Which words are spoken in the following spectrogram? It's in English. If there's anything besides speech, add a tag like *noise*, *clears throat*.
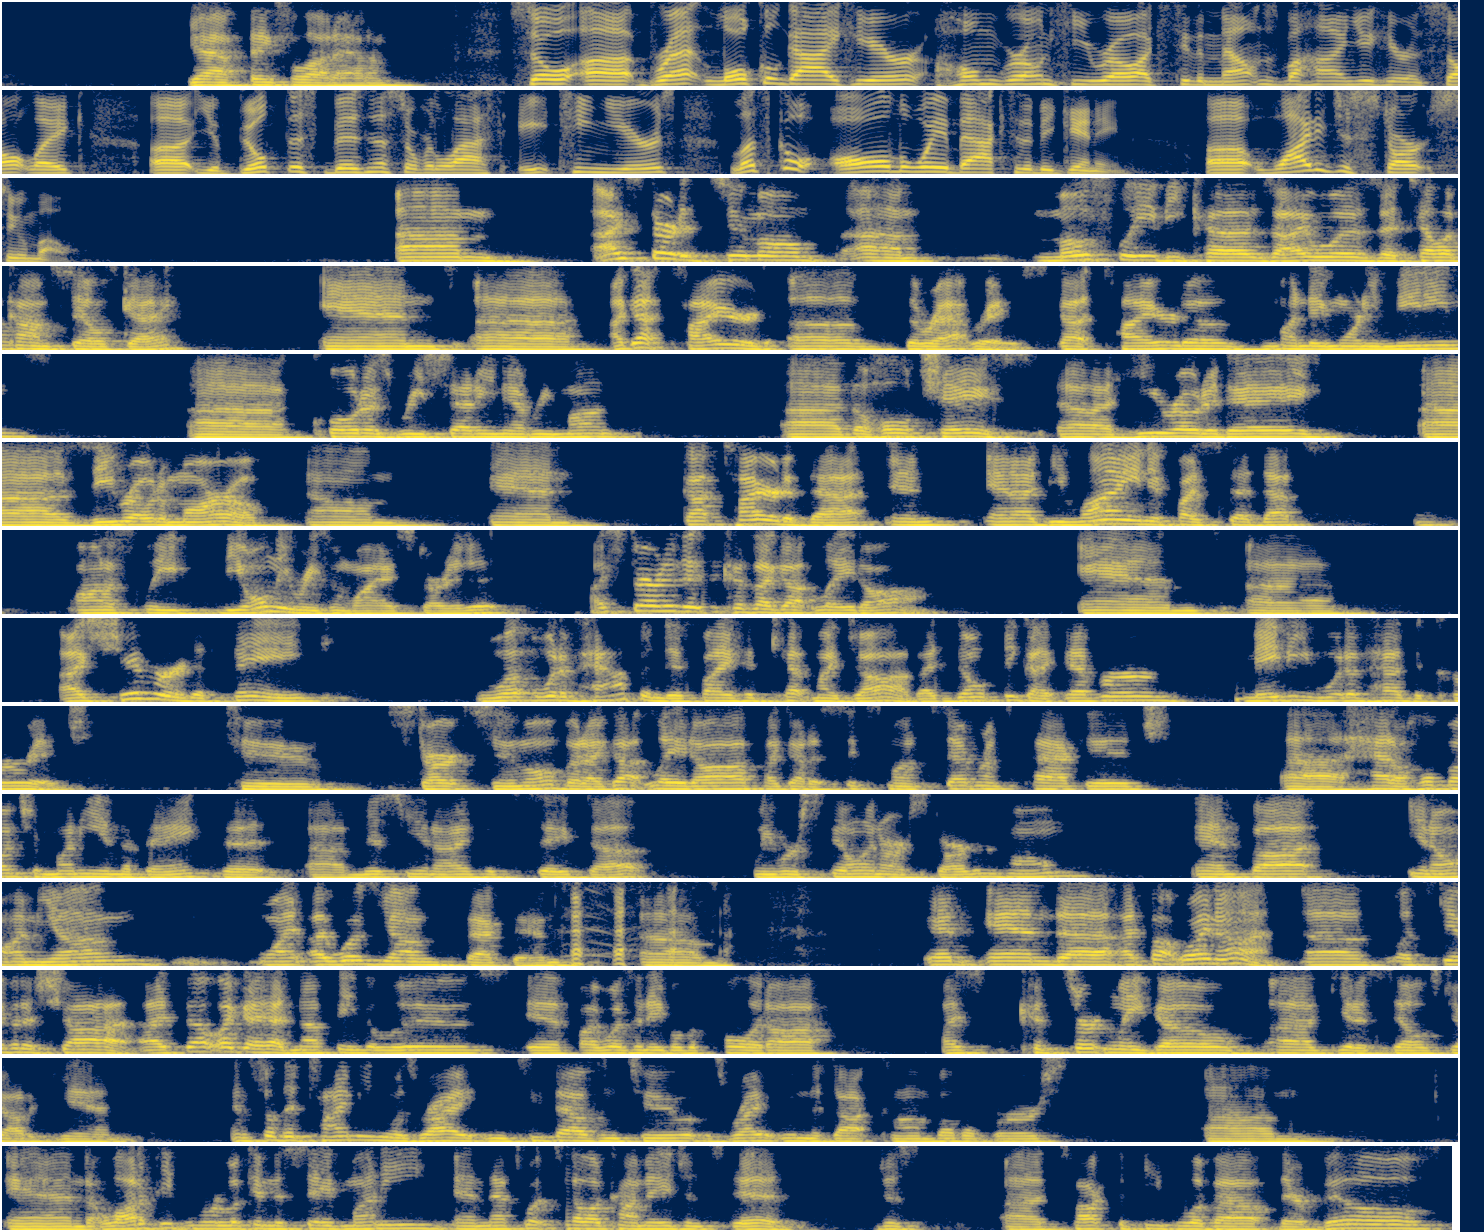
Yeah, thanks a lot, Adam. So, uh, Brett, local guy here, homegrown hero. I can see the mountains behind you here in Salt Lake. Uh, you built this business over the last 18 years. Let's go all the way back to the beginning. Uh, why did you start Sumo? Um, I started Sumo um, mostly because I was a telecom sales guy and uh, I got tired of the rat race, got tired of Monday morning meetings, uh, quotas resetting every month, uh, the whole chase, uh, hero today, uh, zero tomorrow. Um, and got tired of that. And, and I'd be lying if I said that's honestly the only reason why I started it. I started it because I got laid off. And uh, I shiver to think what would have happened if I had kept my job. I don't think I ever maybe would have had the courage to start sumo, but I got laid off. I got a six month severance package, uh, had a whole bunch of money in the bank that uh, Missy and I had saved up. We were still in our starter home and thought, you know, I'm young. Why I was young back then. *laughs* Um, and and uh, I thought, why not? Uh, let's give it a shot. I felt like I had nothing to lose if I wasn't able to pull it off. I could certainly go uh, get a sales job again. And so the timing was right in 2002. It was right when the dot com bubble burst. Um, and a lot of people were looking to save money, and that's what telecom agents did. Just uh, talk to people about their bills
